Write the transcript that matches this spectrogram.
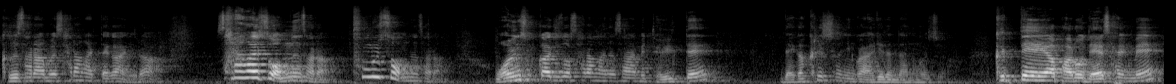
그 사람을 사랑할 때가 아니라 사랑할 수 없는 사람, 품을 수 없는 사람, 원수까지도 사랑하는 사람이 될 때 내가 크리스천인 걸 알게 된다는 거죠. 그때야 바로 내 삶에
